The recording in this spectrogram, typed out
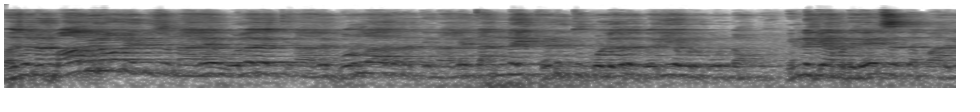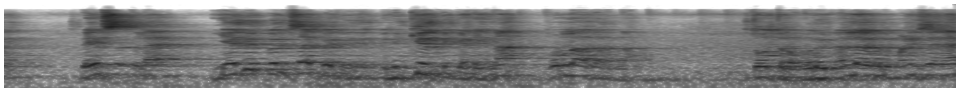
பதில பாபிலோன் என்று சொன்னாலே உலகத்தினாலே பொருளாதாரத்தினாலே தன்னை கெடுத்துக் கொள்ளுகிற பெரிய ஒரு கூட்டம். இன்னைக்கு நம்முடைய தேசத்தை பாருங்க. தேசத்துல எது பெருசா பெரிய நிக்கிறது கேட்டீங்கன்னா பொருளாதாரம் தான். ஸ்தோத்திரம். ஒரு நல்ல ஒரு மனுஷனை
